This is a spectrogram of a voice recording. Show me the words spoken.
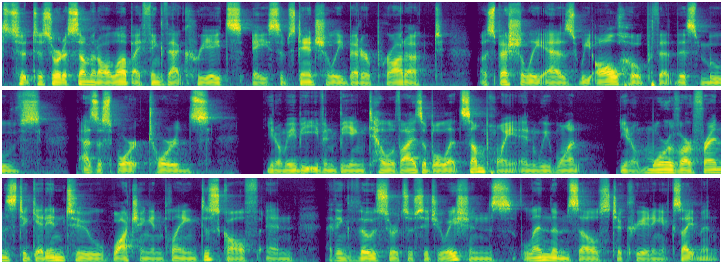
to, to sort of sum it all up, I think that creates a substantially better product, especially as we all hope that this moves as a sport towards, you know, maybe even being televisable at some point, and we want you know more of our friends to get into watching and playing disc golf and i think those sorts of situations lend themselves to creating excitement.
